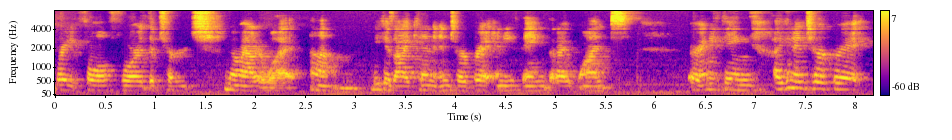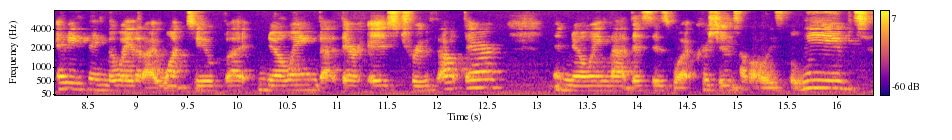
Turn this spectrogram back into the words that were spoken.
grateful for the church, no matter what, um, because I can interpret anything that I want or anything, I can interpret anything the way that I want to, but knowing that there is truth out there and knowing that this is what Christians have always believed,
